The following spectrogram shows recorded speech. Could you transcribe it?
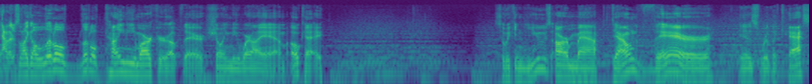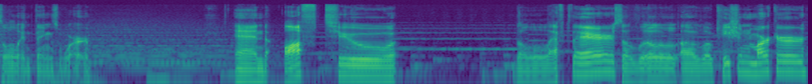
Yeah, there's like a little, little tiny marker up there showing me where I am. Okay. So we can use our map. Down there is where the castle and things were. And off to the left there's a little uh, location marker.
